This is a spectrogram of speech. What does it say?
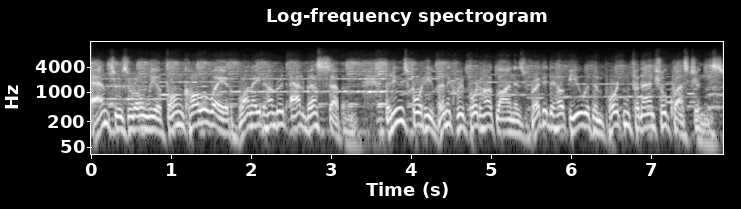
Answers are only a phone call away at 1-800-ADVEST-7. The News 40 Vinick Report hotline is ready to help you with important financial questions.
